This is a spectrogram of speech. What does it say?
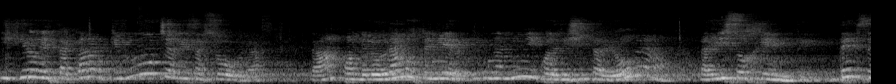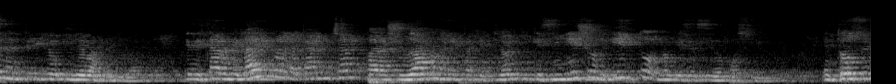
Y quiero destacar que muchas de esas obras, cuando logramos tener una mini cuadrillita de obra, la hizo gente del cementerio y de barrido, que dejaron el alma a la cancha para ayudarnos en esta gestión y que sin ellos esto no hubiese sido posible. Entonces,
